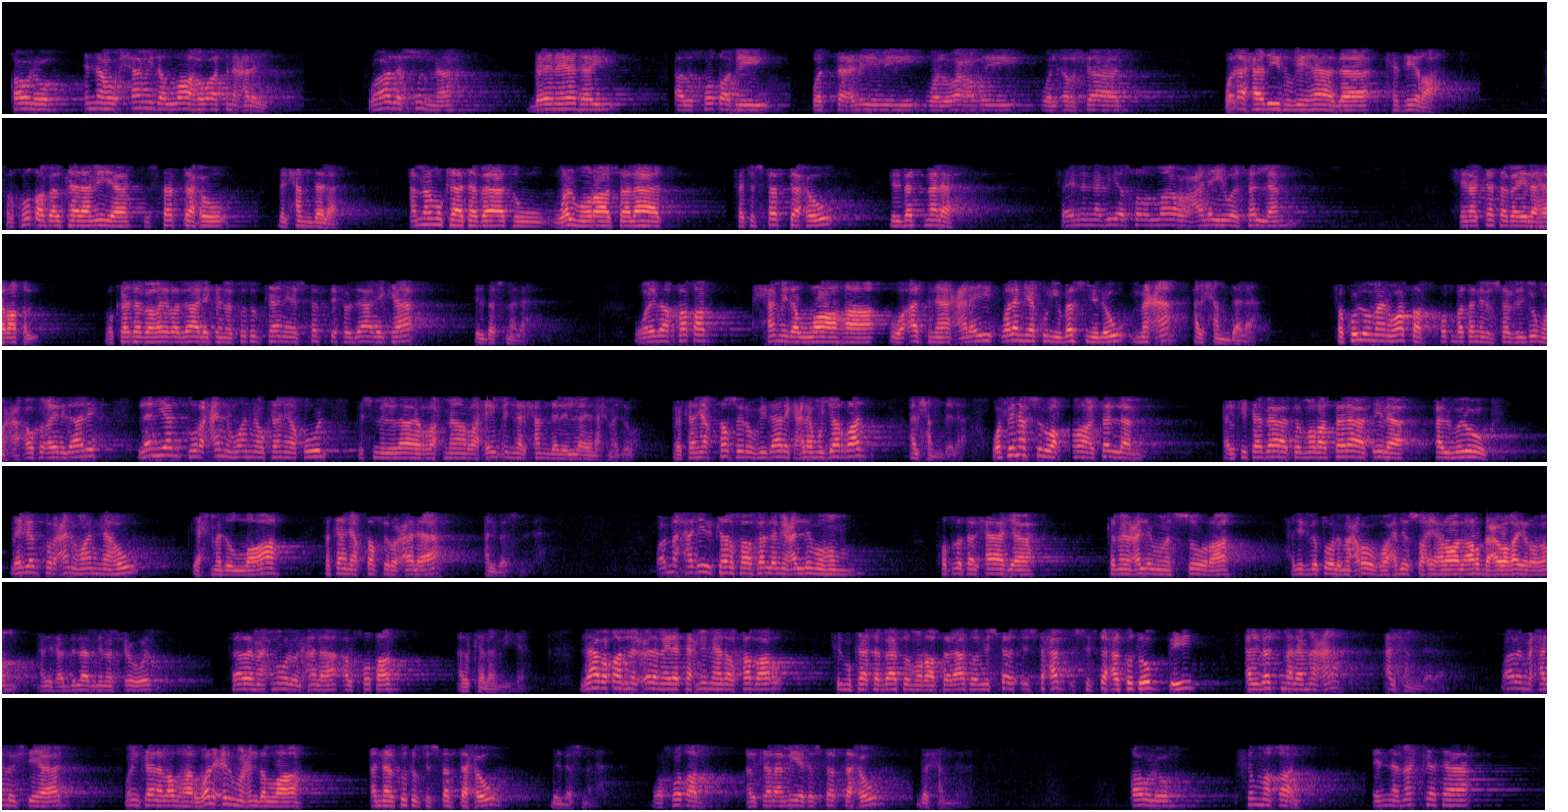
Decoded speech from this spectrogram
قوله إنه حمد الله وأثنى عليه. وهذا السنة بين يدي الخطب والتعليم والوعظ والإرشاد والأحاديث في هذا كثيرة. فالخطب الكلامية تستفتح بالحمد لله أما المكاتبات والمراسلات فتستفتح بالبسملة. فإن النبي صلى الله عليه وسلم حين كتب إلى هرقل وكتب غير ذلك من الكتب كان يستفتح ذلك بالبسملة. وإذا خطب حمد الله وأثنى عليه ولم يكن يبسمل مع الحمد لله فكل من وصف خطبة النبي صلى الله عليه وسلم في الجمعة أو في غير ذلك لم يذكر عنه أنه كان يقول بسم الله الرحمن الرحيم إن الحمد لله نحمده. فكان يقتصر في ذلك على مجرد الحمد لله. وفي نفس الوقت صلى الله عليه وسلم الكتابات والمراسلات إلى الملوك لم يذكر عنه أنه يحمد الله فكان يقتصر على البسملة. وأما حديث كان صلى الله عليه وسلم يعلمهم خطبة الحاجة كما يعلمهم السورة حديث بطول معروف وحديث صحيح رواه الأربعة وغيرهم حديث عبد الله بن مسعود. فهذا محمول على الخطب الكلامية. ذهب طائفة من العلماء إلى تحميم هذا الخبر في المكاتبات والمراسلات ويستحب استفتاح الكتب بالبسملة مع الحمد لله وهذا محل اجتهاد وإن كان الأظهر والعلم عند الله أن الكتب تستفتح بالبسملة والخطب الكلامية تستفتح بالحمد لله قوله ثم قال إن مكة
